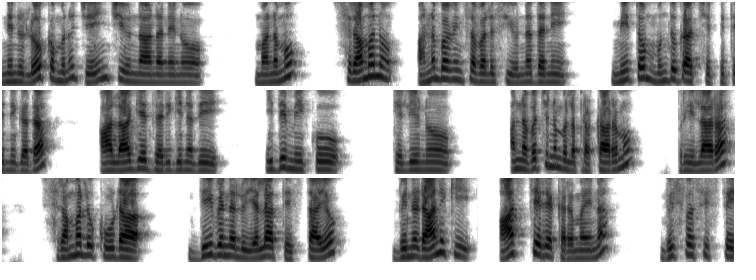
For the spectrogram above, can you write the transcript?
నేను లోకమును జయించి ఉన్నాననెను. మనము శ్రమను అనుభవించవలసి ఉన్నదని మీతో ముందుగా చెప్పి తిని గదా అలాగే జరిగినది. ఇది మీకు తెలియను అన్న వచనముల ప్రకారము ప్రియులారా శ్రమలు కూడా దీవెనలు ఎలా తెస్తాయో వినడానికి ఆశ్చర్యకరమైన విశ్వసిస్తే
